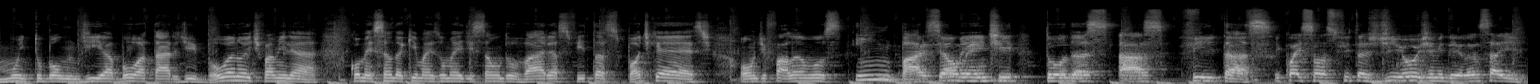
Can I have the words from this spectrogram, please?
Muito bom dia, boa tarde, boa noite, família. Começando aqui mais uma edição do Várias Fitas Podcast, onde falamos imparcialmente todas as fitas. E quais são as fitas de hoje, MD? Lança aí.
